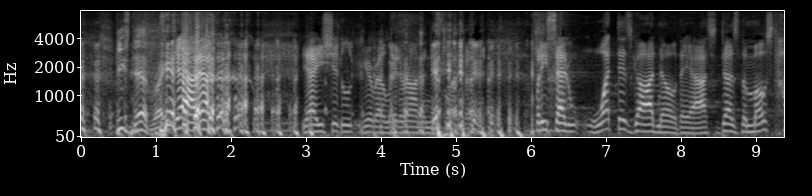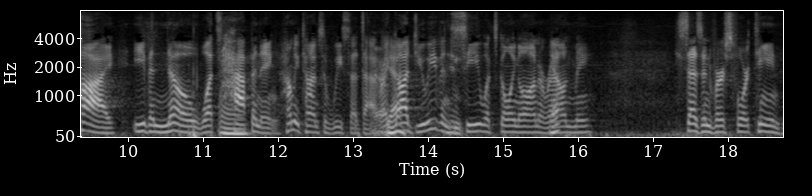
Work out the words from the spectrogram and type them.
with. He's dead, right? yeah, yeah. yeah, you should hear about later on in his life. But he said, What does God know? They asked. Does the Most High even know what's mm. happening? How many times have we said that, right? Yeah. God, do you even see what's going on around me? He says in verse 14,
